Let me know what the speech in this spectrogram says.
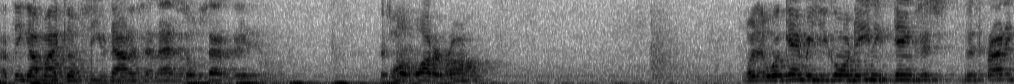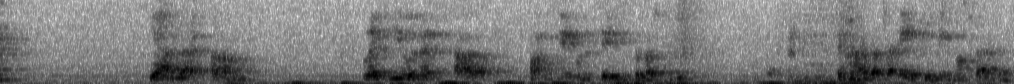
I think I might come see you down in San Angelo Saturday. There's no water, Ron. What what game are you going to? Any games this this Friday? Yeah, I got um, Lakeview and Estacado final game of the season for Lakeview. And I got the AFP game on Saturday.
